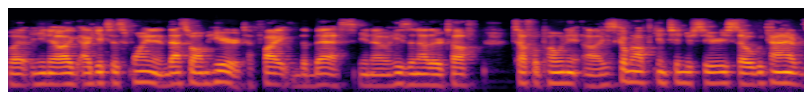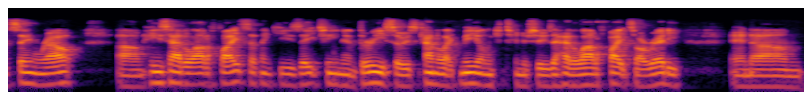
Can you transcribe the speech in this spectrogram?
but you know, I, I, get to this point, and that's why I'm here to fight the best. You know, he's another tough, tough opponent. Uh, he's coming off the contender series, so we kind of have the same route. Um, he's had a lot of fights. I think he's 18 and three, so he's kind of like me on the contender series. I had a lot of fights already, and um,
